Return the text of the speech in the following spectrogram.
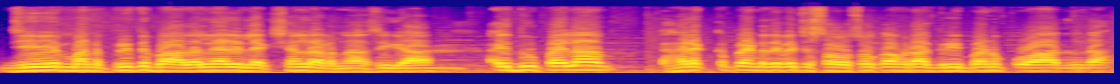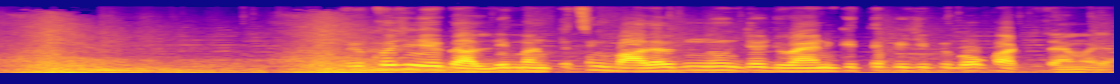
ਜੇ ਮਨਪ੍ਰੀਤ ਬਾਦਲ ਨੇ ਅੱਜ ਇਲੈਕਸ਼ਨ ਲੜਨਾ ਸੀਗਾ ਇਦੋਂ ਪਹਿਲਾਂ ਹਰ ਇੱਕ ਪਿੰਡ ਦੇ ਵਿੱਚ 100-100 ਕਮਰਾ ਗਰੀਬਾਂ ਨੂੰ ਪਵਾ ਦਿੰਦਾ। ਦੇਖੋ ਜੀ ਇਹ ਗੱਲ ਨਹੀਂ ਮਨਪ੍ਰੀਤ ਸਿੰਘ ਬਾਦਲ ਨੂੰ ਜੋ ਜੁਆਇਨ ਕੀਤੇ ਬੀਜੇਪੀ ਬਹੁਤ ਘੱਟ ਟਾਈਮ ਹੋਇਆ।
